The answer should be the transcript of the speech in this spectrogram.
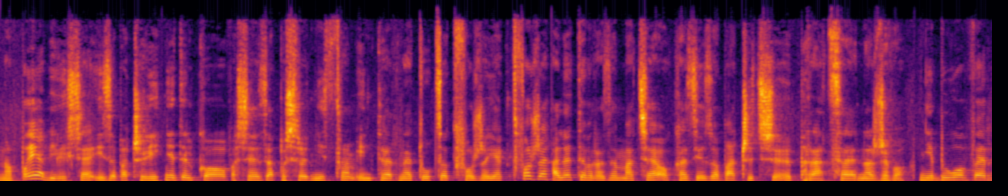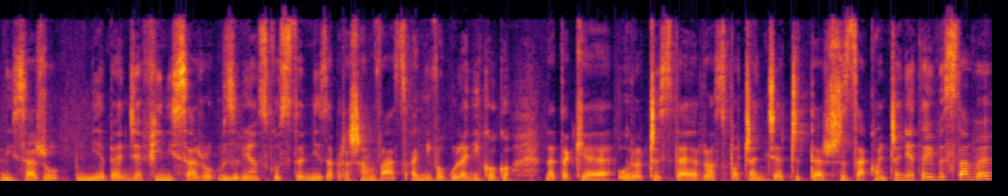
no, pojawili się i zobaczyli nie tylko właśnie za pośrednictwem internetu, co tworzę, jak tworzę, ale tym razem macie okazję zobaczyć e, pracę na żywo. Nie było wernisażu, nie będzie finisażu, w związku z tym nie zapraszam Was ani w ogóle nikogo na takie uroczyste rozpoczęcie czy też zakończenie tej wystawy.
